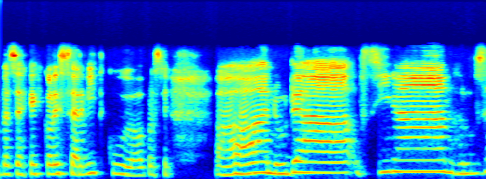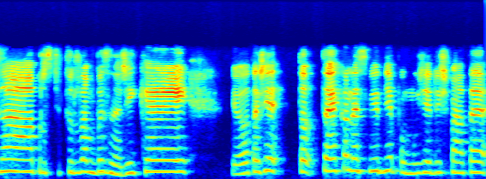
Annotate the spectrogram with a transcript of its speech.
bez jakýchkoliv servítků, jo. Prostě a nuda, usínám, hrůza, prostě to tam vůbec neříkej, jo. Takže to, to jako nesmírně pomůže, když máte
